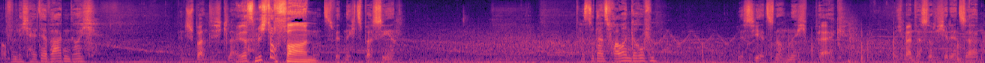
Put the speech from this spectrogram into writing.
Hoffentlich hält der Wagen durch. Entspann dich, Kleiner. lass mich doch fahren. Es wird nichts passieren. Hast du Dans Frau angerufen? Bis jetzt noch nicht, Pack. Ich meine, was soll ich ihr denn sagen?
